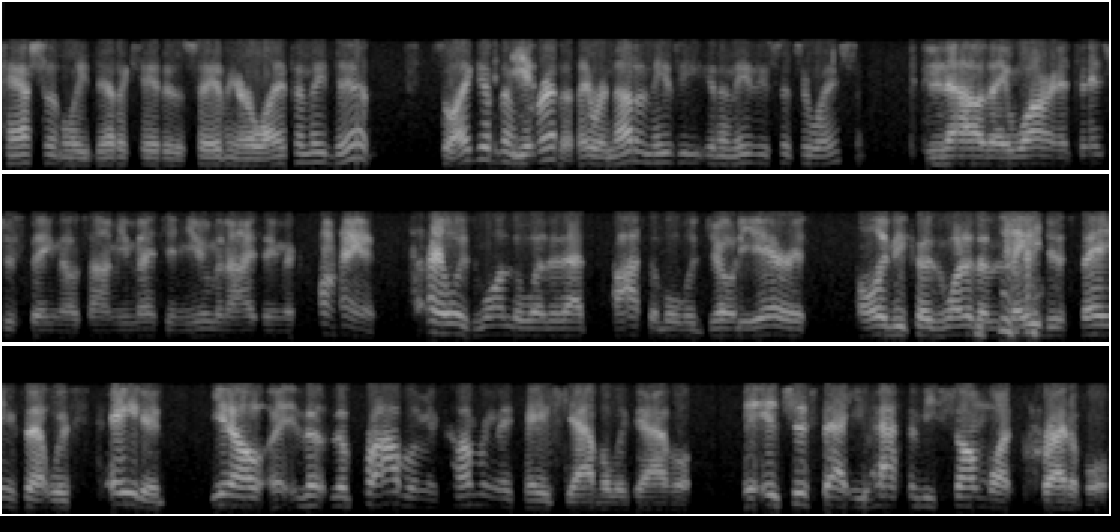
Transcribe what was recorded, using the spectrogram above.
passionately dedicated to saving her life, and they did. So I give them Yeah. credit. They were not an easy in an easy situation. No, they weren't. It's interesting though, Tom. You mentioned humanizing the client. I always wonder whether that's possible with Jodi Arias, only because one of the major things that was stated, you know, the the problem in covering the case gavel to gavel, it, it's just that you have to be somewhat credible.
